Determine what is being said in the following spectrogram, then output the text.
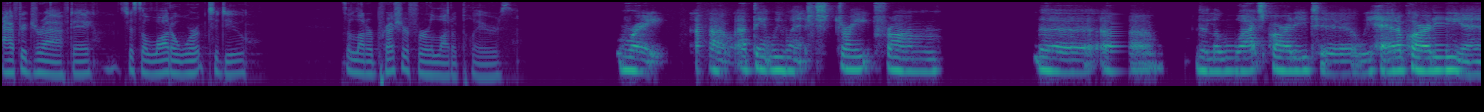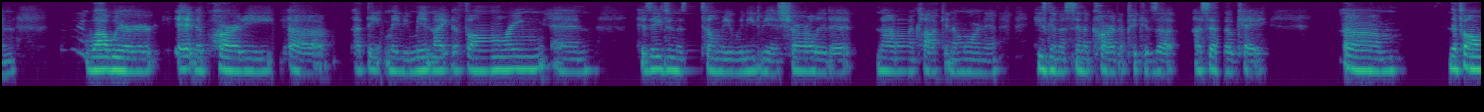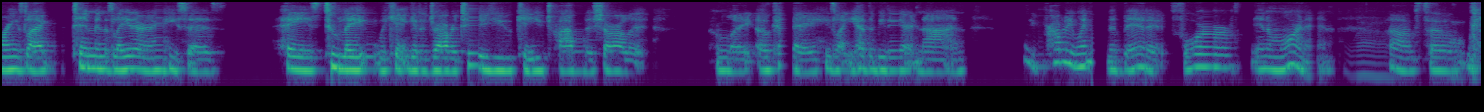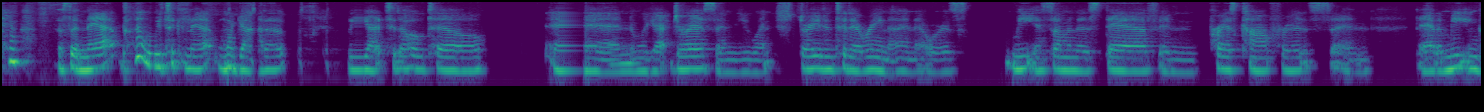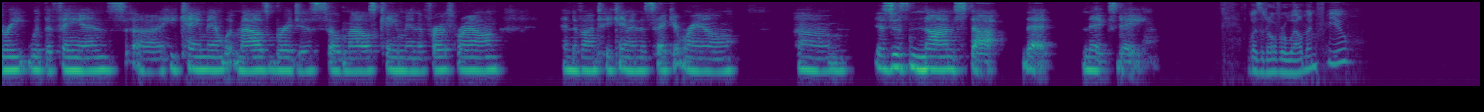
after draft, eh? It's just a lot of work to do. It's a lot of pressure for a lot of players. Right. Uh, I think we went straight from the uh, the little watch party to we had a party, and while we are at the party, uh, I think maybe midnight the phone ring, and his agent is telling me we need to be in Charlotte at nine o'clock in the morning. He's gonna send a car to pick us up. I said okay. Um, the phone rings like ten minutes later, and he says, "Hey, it's too late. We can't get a driver to you. Can you drive to Charlotte?" I'm like, okay. He's like, you have to be there at nine. We probably went to bed at four in the morning. Wow. Um, so that's a nap. we took a nap and we got up. We got to the hotel and we got dressed and you went straight into the arena and there was meeting some of the staff and press conference and they had a meet and greet with the fans. Uh, he came in with Miles Bridges. So Miles came in the first round and Devonte came in the second round. Um, it's just nonstop that next day. Was it overwhelming for you?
